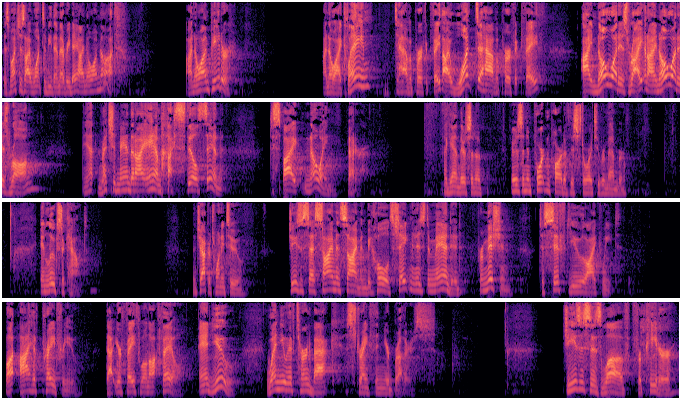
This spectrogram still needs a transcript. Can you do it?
As much as I want to be them every day, I know I'm not. I know I'm Peter. I know I claim to have a perfect faith. I want to have a perfect faith. I know what is right and I know what is wrong. Yet, wretched man that I am, I still sin despite knowing better. Again, there's an, there's an important part of this story to remember. In Luke's account, in chapter 22, Jesus says, Simon, Simon, behold, Satan has demanded permission to sift you like wheat. But I have prayed for you that your faith will not fail. And you, when you have turned back, strengthen your brothers. Jesus' love for Peter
